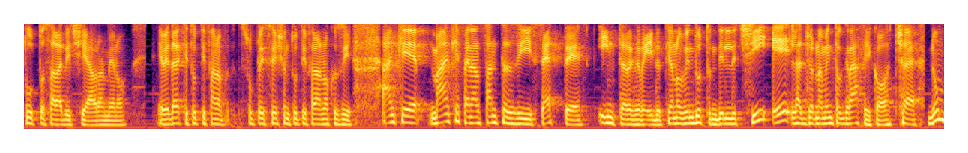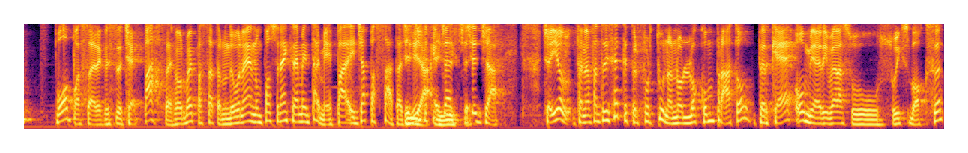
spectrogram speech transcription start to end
tutto sarà 10 euro almeno. E vedrai che tutti fanno su PlayStation tutti faranno così. Anche, ma anche Final Fantasy VII Intergrade ti hanno venduto un DLC e l'aggiornamento grafico. Cioè, non può passare questo. Cioè, passa, ormai è passata. Non, devo neanche- non posso neanche lamentarmi. È, pa- è già passata. C'è, C'è gente già, che già, c'è già. Cioè, io Final Fantasy VII per fortuna non l'ho comprato perché o mi arriverà su, su Xbox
